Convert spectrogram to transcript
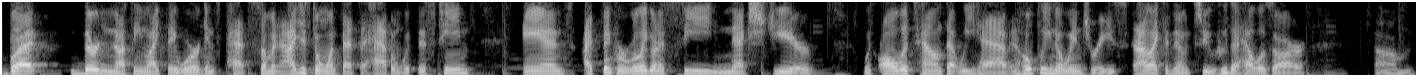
But they're nothing like they were against Pat Summitt. I just don't want that to happen with this team. And I think we're really going to see next year with all the talent that we have, and hopefully no injuries. And I like to know too, who the hell is our um,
